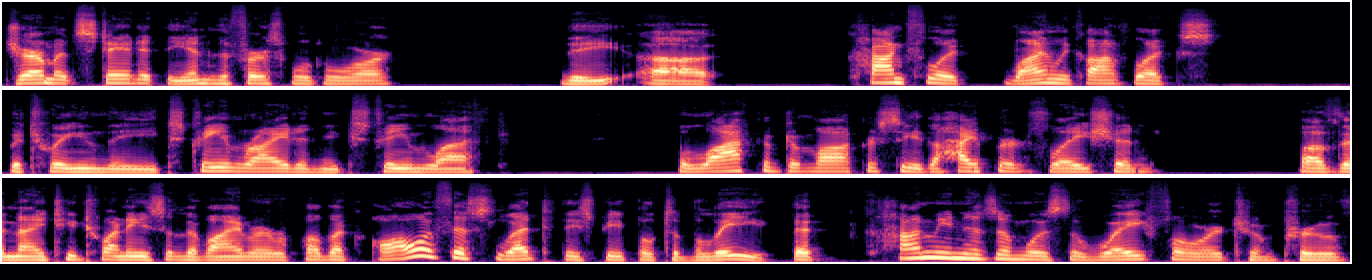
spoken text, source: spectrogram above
German state at the end of the First World War, the uh, conflict, violent conflicts between the extreme right and the extreme left, the lack of democracy, the hyperinflation, of the 1920s and the Weimar Republic, all of this led to these people to believe that communism was the way forward to improve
